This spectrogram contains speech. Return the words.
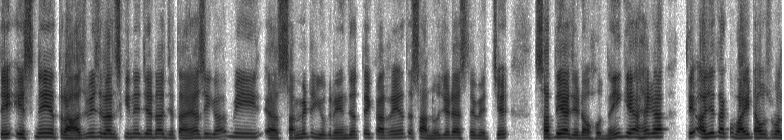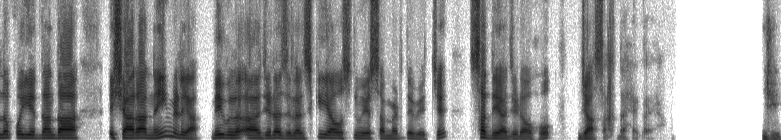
ਤੇ ਇਸ ਨੇ ਇਤਰਾਜ਼ ਵੀ ਜ਼ੈਲੈਂਸਕੀ ਨੇ ਜਿਹੜਾ ਜਤਾਇਆ ਸੀਗਾ ਵੀ ਸਮਿਟ ਯੂਕਰੇਨ ਦੇ ਉੱਤੇ ਕਰ ਰਹੇ ਆ ਤੇ ਸਾਨੂੰ ਜਿਹੜਾ ਇਸ ਦੇ ਵਿੱਚ ਸੱਦਿਆ ਜਿਹੜਾ ਉਹ ਨਹੀਂ ਗਿਆ ਹੈਗਾ ਤੇ ਅਜੇ ਤੱਕ ਵਾਈਟ ਹਾਊਸ ਵੱਲੋਂ ਕੋਈ ਇਦਾਂ ਦਾ ਇਸ਼ਾਰਾ ਨਹੀਂ ਮਿਲਿਆ ਵੀ ਜਿਹੜਾ ਜ਼ਲੰਸਕੀ ਆ ਉਸ ਨੂੰ ਇਸ ਸਮਿਟ ਦੇ ਵਿੱਚ ਸੱਦਿਆ ਜਿਹੜਾ ਉਹ ਜਾ ਸਕਦਾ ਹੈਗਾ ਆ। ਜੀ।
